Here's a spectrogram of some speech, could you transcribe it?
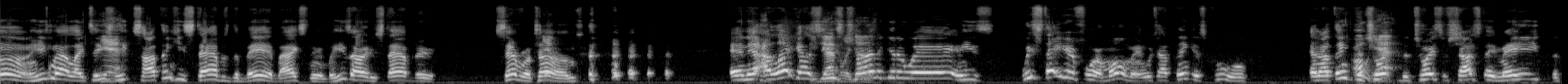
uh he's not like he's, Yeah. he, so I think he stabs the bed by accident, but he's already stabbed her several times. and I like how she's trying does. to get away, and he's we stay here for a moment, which I think is cool. And I think the Oh, choi- yeah. the choice of shots they made, the,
